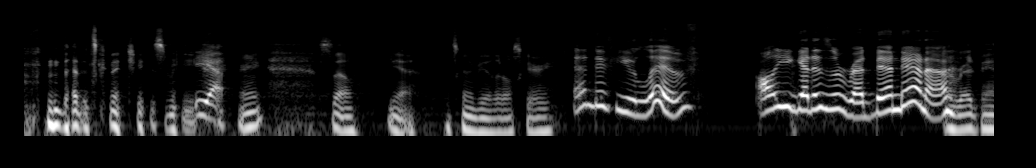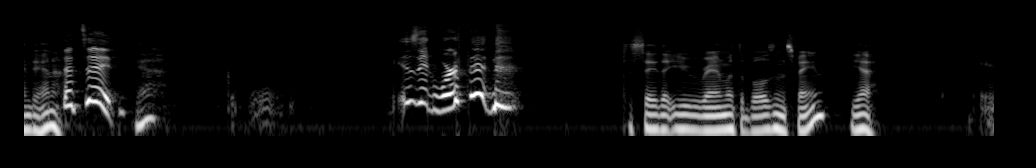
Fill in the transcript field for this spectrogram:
that it's going to chase me. Yeah. Right? So, yeah, it's going to be a little scary. And if you live, all you get is a red bandana. A red bandana. That's it. Yeah. Is it worth it? To say that you ran with the bulls in Spain? Yeah. You're,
